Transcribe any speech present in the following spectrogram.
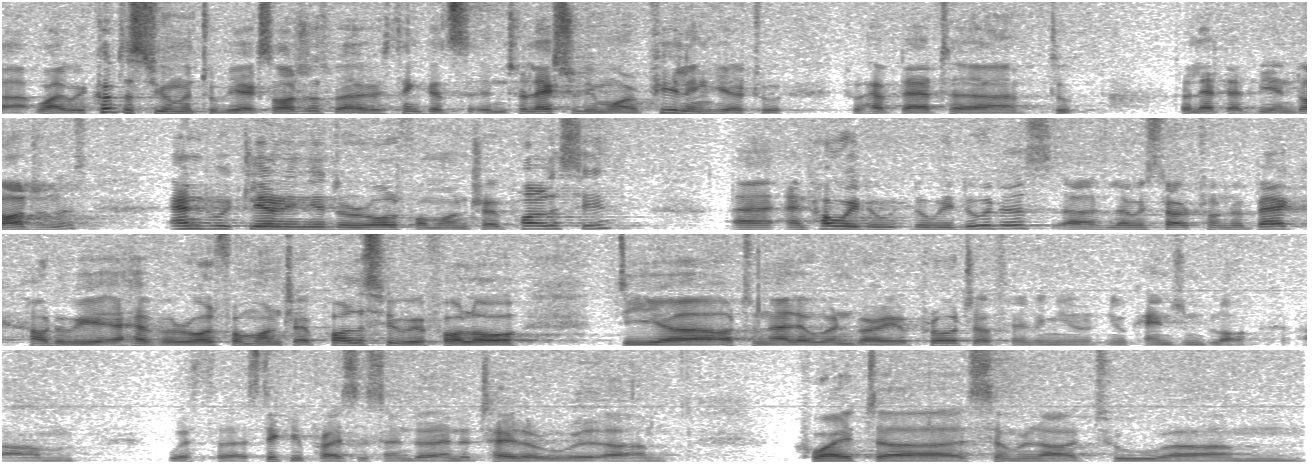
uh, well, we could assume it to be exogenous, but I think it's intellectually more appealing here to, to have that, uh, to, to let that be endogenous. And we clearly need a role for monetary policy. Uh, and how we do, do, we do this? Uh, let me start from the back. How do we have a role for monetary policy? We follow the uh, Ottonello-Winberry approach of having a new Keynesian block um, with uh, sticky prices and, and a Taylor rule um, quite uh, similar to, um,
